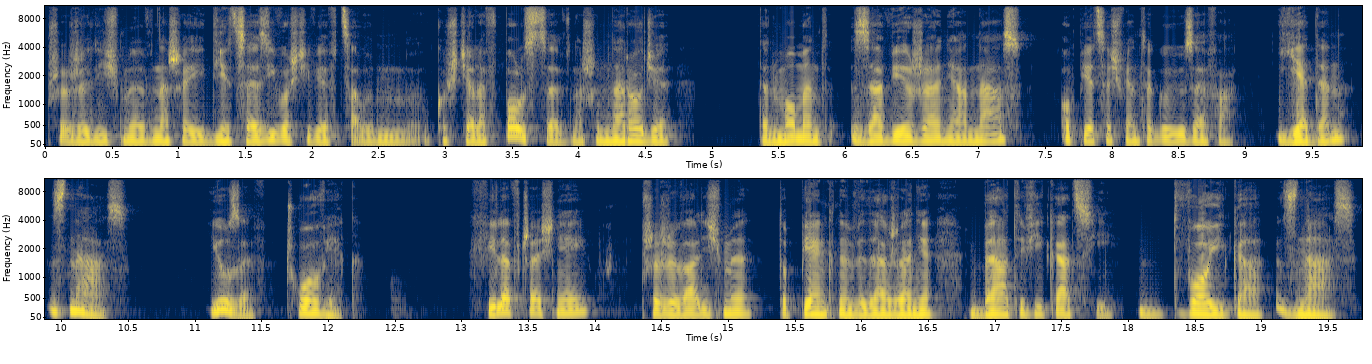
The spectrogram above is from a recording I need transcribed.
przeżyliśmy w naszej diecezji, właściwie w całym kościele w Polsce, w naszym narodzie, ten moment zawierzenia nas opiece świętego Józefa jeden z nas. Józef, człowiek. Chwilę wcześniej przeżywaliśmy to piękne wydarzenie beatyfikacji dwojga z nas.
